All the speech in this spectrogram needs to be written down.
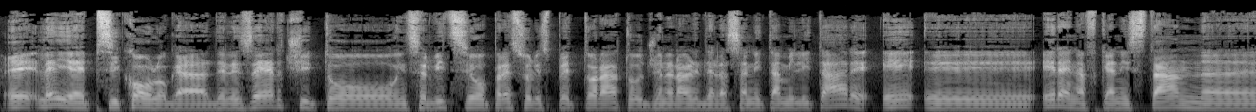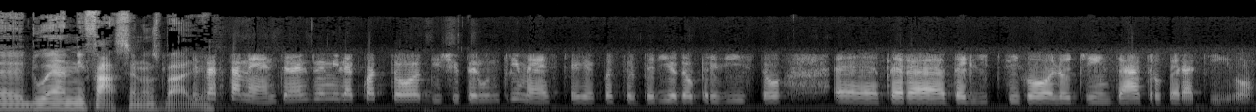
Eh, lei è psicologa dell'esercito in servizio presso l'Ispettorato Generale della Sanità Militare e eh, era in Afghanistan eh, due anni fa, se non sbaglio. Esattamente, nel 2014 per un trimestre, che questo è il periodo previsto eh, per, per gli psicologi in teatro operativo.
